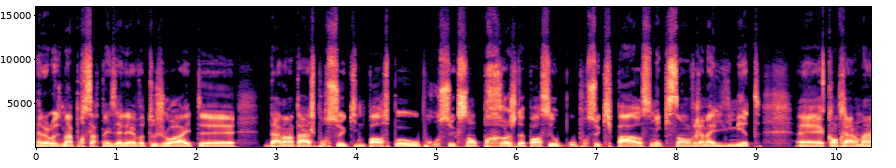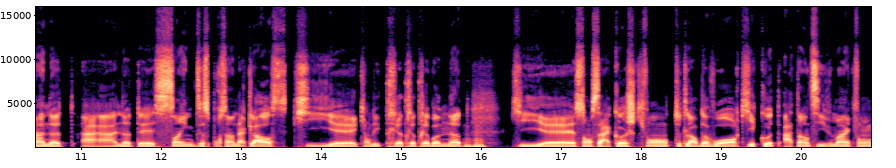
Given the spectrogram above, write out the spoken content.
malheureusement pour certains élèves, va toujours être euh, davantage pour ceux qui ne passent pas ou pour ceux qui sont proches de passer ou, pour ceux qui passent mais qui sont vraiment limites, euh, contrairement à notre, à notre 5-10% de la classe qui, euh, qui ont des très, très, très bonnes notes. Mm-hmm. qui sont sacoches, qui font tous leurs devoirs, qui écoutent attentivement, qui font,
